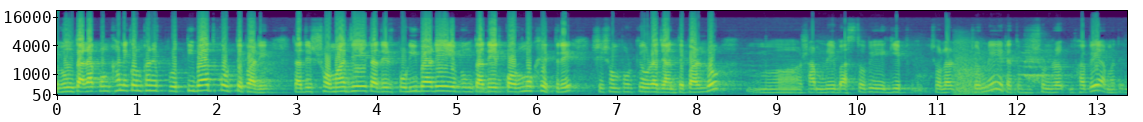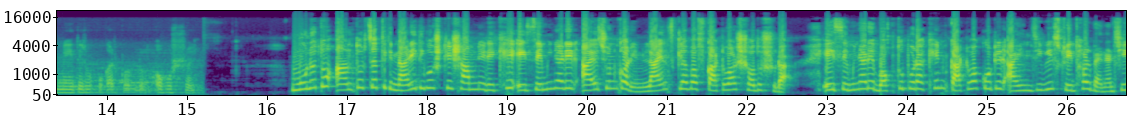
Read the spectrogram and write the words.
এবং তারা কোনখানে কোনখানে প্রতিবাদ করতে পারে তাদের সমাজে, তাদের পরিবারে এবং তাদের কর্মক্ষেত্রে, সে সম্পর্কে ওরা জানতে পারল। সামনে বাস্তবে এগিয়ে চলার জন্য এটা তো ভীষণভাবে আমাদের মেয়েদের উপকার করল, অবশ্যই। মূলত আন্তর্জাতিক নারী দিবসকে সামনে রেখে এই সেমিনারের আয়োজন করেন লায়ন্স ক্লাব অফ কাটোয়ার সদস্যরা। এই সেমিনারে বক্তব্য রাখেন কাটোয়া কোর্টের আইনজীবী শ্রীধর ব্যানার্জি,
